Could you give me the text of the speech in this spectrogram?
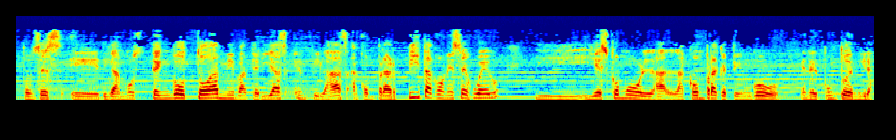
Entonces, eh, digamos, tengo todas mis baterías enfiladas a comprar Vita con ese juego y, y es como la, la, compra que tengo en el punto de mira.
